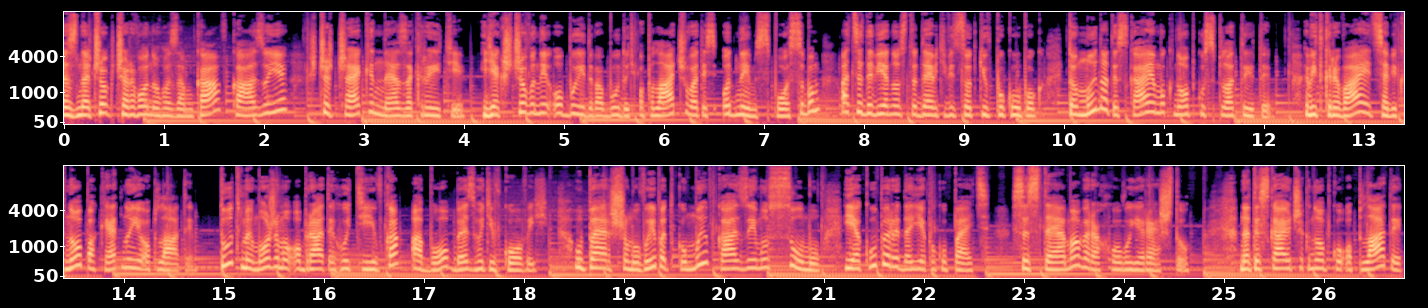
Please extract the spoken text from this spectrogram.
Значок червоного замка вказує, що чеки не закриті. Якщо вони обидва будуть оплачуватись одним способом, а це 99% покупок, то ми натискаємо кнопку Сплатити. Відкривається вікно пакетної оплати. Тут ми можемо обрати готівка або безготівковий. У першому випадку ми вказуємо суму, яку передає покупець. Система вираховує решту. Натискаючи кнопку оплати,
